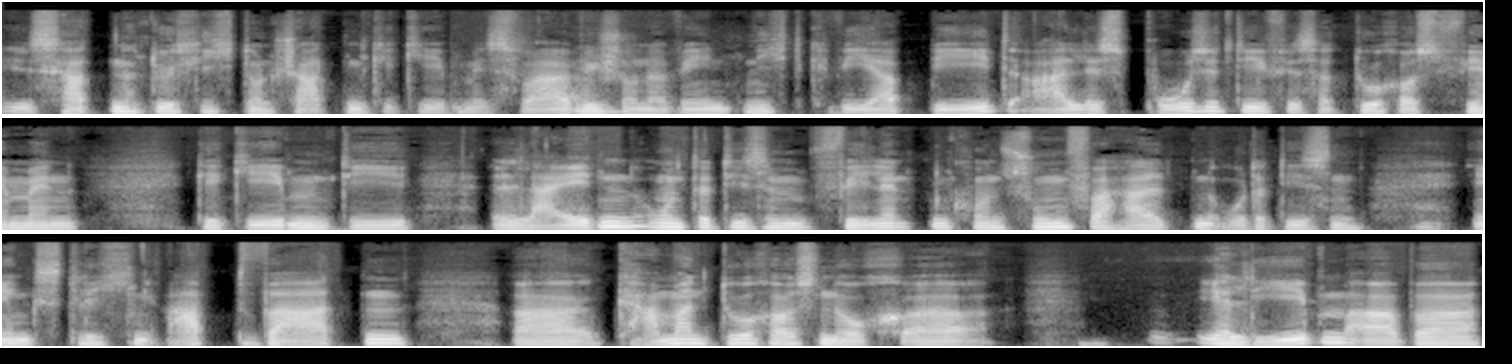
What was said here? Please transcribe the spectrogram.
es hat natürlich Licht und Schatten gegeben. Es war, wie schon erwähnt, nicht querbeet alles positiv. Es hat durchaus Firmen gegeben, die leiden unter diesem fehlenden Konsumverhalten oder diesen ängstlichen Abwarten. Äh, kann man durchaus noch äh, erleben, aber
